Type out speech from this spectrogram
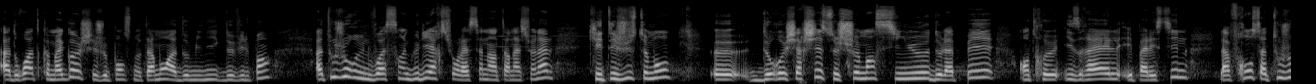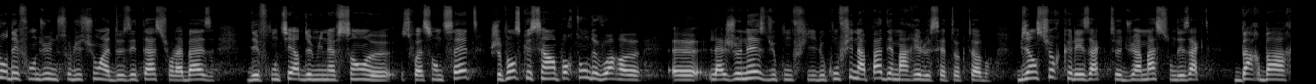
à droite comme à gauche, et je pense notamment à Dominique de Villepin, a toujours eu une voix singulière sur la scène internationale qui était justement euh, de rechercher ce chemin sinueux de la paix entre Israël et Palestine. La France a toujours défendu une solution à deux États sur la base des frontières de 1967. Je pense que c'est important de voir euh, euh, la jeunesse du conflit. Le conflit n'a pas démarré le 7 octobre. Bien sûr que les actes du Hamas sont des actes barbares,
